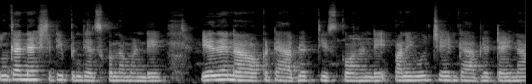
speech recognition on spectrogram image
ఇంకా నెక్స్ట్ టిప్ని తెలుసుకుందామండి. ఏదైనా ఒక ట్యాబ్లెట్ తీసుకోవాలండి. మనం యూజ్ చేయని ట్యాబ్లెట్ అయినా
